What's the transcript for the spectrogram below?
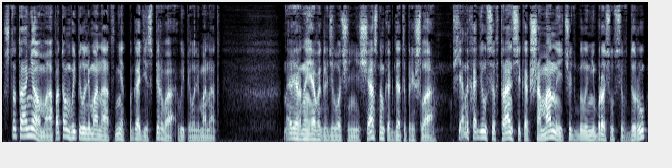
что-то о нем, а потом выпил лимонад. Нет, погоди, сперва выпил лимонад. Наверное, я выглядел очень несчастным, когда ты пришла. Я находился в трансе как шаман и чуть было не бросился в дыру,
